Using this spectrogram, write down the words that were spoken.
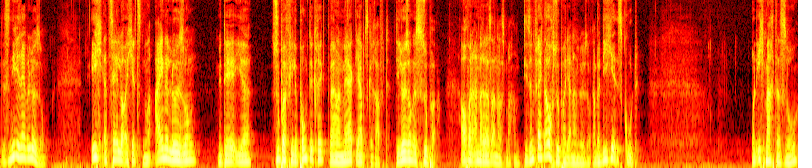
Das ist nie dieselbe Lösung. Ich erzähle euch jetzt nur eine Lösung, mit der ihr super viele Punkte kriegt, weil man merkt, ihr habt es gerafft. Die Lösung ist super. Auch wenn andere das anders machen. Die sind vielleicht auch super, die anderen Lösungen. Aber die hier ist gut. Und ich mache das so,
